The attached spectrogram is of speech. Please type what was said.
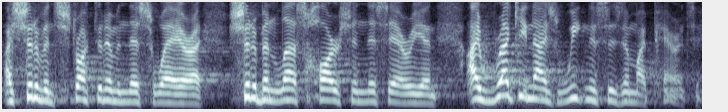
I should have instructed them in this way or I should have been less harsh in this area and I recognize weaknesses in my parenting.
